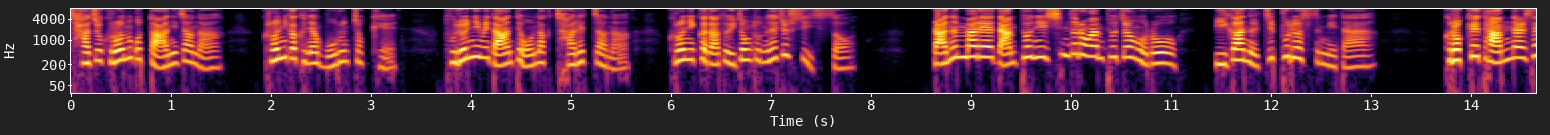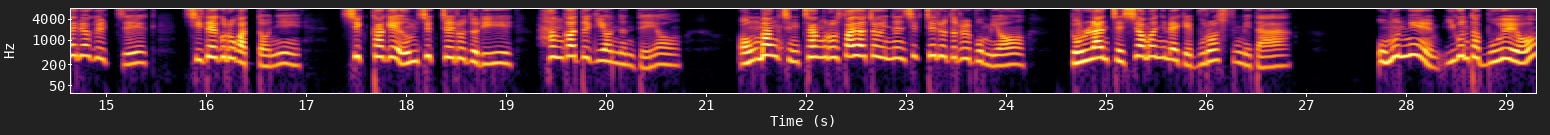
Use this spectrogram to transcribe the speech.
자주 그러는 것도 아니잖아. 그러니까 그냥 모른 척해. 도련님이 나한테 워낙 잘했잖아. 그러니까 나도 이 정도는 해줄 수 있어. 라는 말에 남편이 심드렁한 표정으로 미간을 찌푸렸습니다. 그렇게 다음날 새벽 일찍 시댁으로 갔더니 식탁에 음식 재료들이 한가득이었는데요. 엉망진창으로 쌓여져 있는 식재료들을 보며 놀란 채 시어머님에게 물었습니다. 어머님, 이건 다 뭐예요?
